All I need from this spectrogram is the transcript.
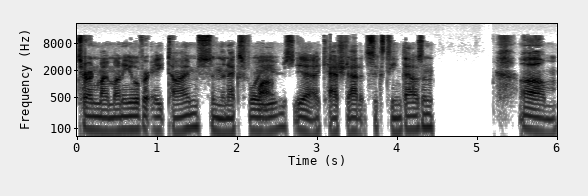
turned my money over eight times in the next four Wow. years. Yeah, I cashed out at 16,000. Um,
